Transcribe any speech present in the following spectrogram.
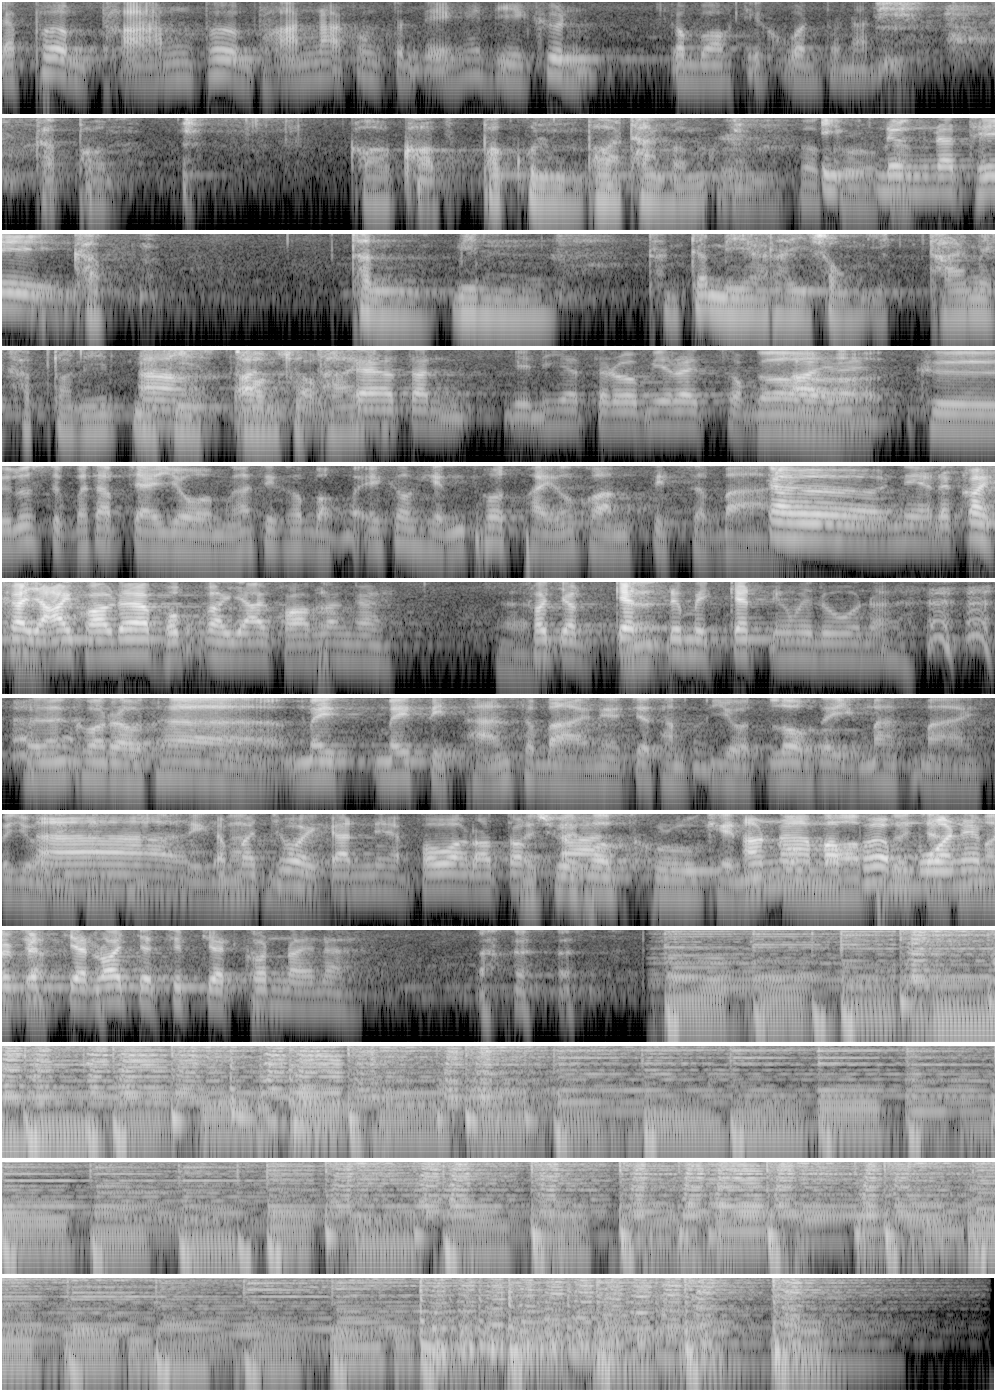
จะเพิ่มฐาน เพิ่มฐานะของตนเองให้ดีขึ้น ก็บอกที่ควรเท่านั้น ครับผม ขอขอบพระคุณพ่อท่านพ่ออีคกรูหนึ่งนาทีครับ ท่านบิน ท่านจะมีอะไรส่งอีกท้ายไหมครับ ตอนนี้นาทีทองสุดท้ายแก้วท่านวินิยตโรมีอะไรส่งก็ท้ายไหมคือรู้สึกประทับใจโยมนะที่เขาบอกว่าเอ๊ะเขาเห็นโทษภัยของความติดสบายเออเนี่ยแล้วก็ขยายความได้ผมขยายความแล้วไงเขาจะเก็ตหรือไม่เก็ตยังไม่รู้นะ เพราะฉะนั้นคนเราถ้าไม่ไม่ติดฐานสบายเนี่ยจะทำประโยชน์โลกได้อีกมากมาย ประโยชน์ในทางธรรมได้อีกจะมากมาช่วยกันเนี่ยเพราะว่าเราต้องมาช่วยการพ่อครูเข็นเอาหน้ากงมาอบเพิ่มด้วยมวลให้ไปจัเป็ดนมาจัด777คนหน่อยนะ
